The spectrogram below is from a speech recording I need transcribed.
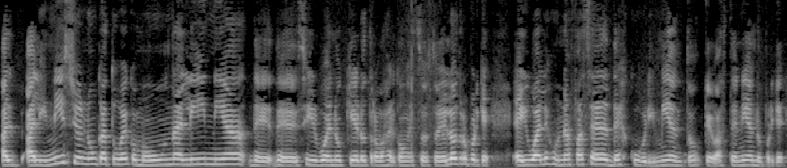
al, al, inicio nunca tuve como una línea de, de, decir, bueno, quiero trabajar con esto, esto y el otro, porque e igual es una fase de descubrimiento que vas teniendo, porque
